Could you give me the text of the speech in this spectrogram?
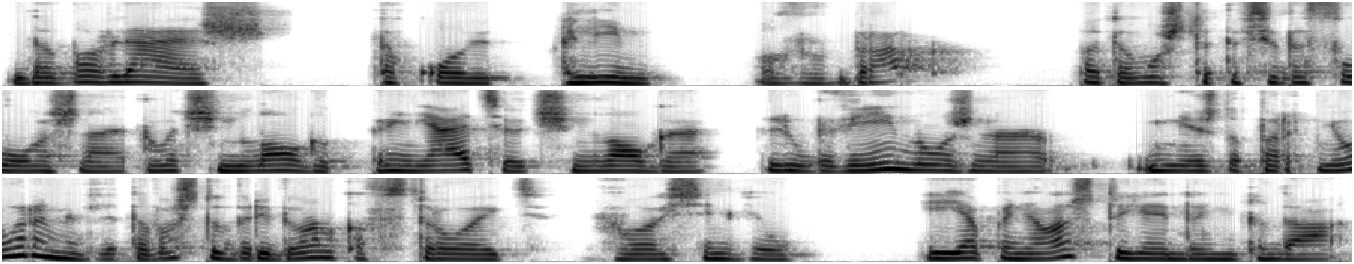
добавляешь такой клин в брак, потому что это всегда сложно. Это очень много принятия, очень много любви нужно между партнерами для того, чтобы ребенка встроить в семью. И я поняла, что я иду не туда.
